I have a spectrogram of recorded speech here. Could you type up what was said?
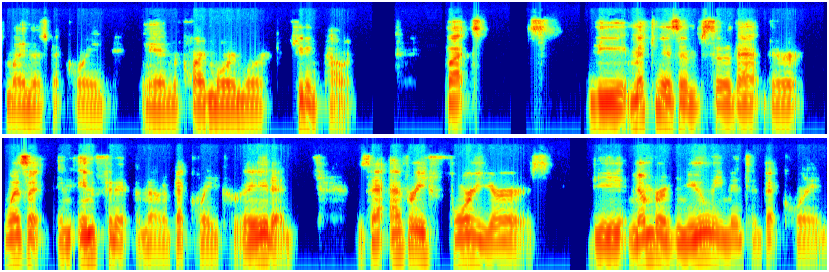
to mine those Bitcoin and required more and more computing power. But the mechanism so that there was a, an infinite amount of Bitcoin created is that every four years, the number of newly minted Bitcoin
